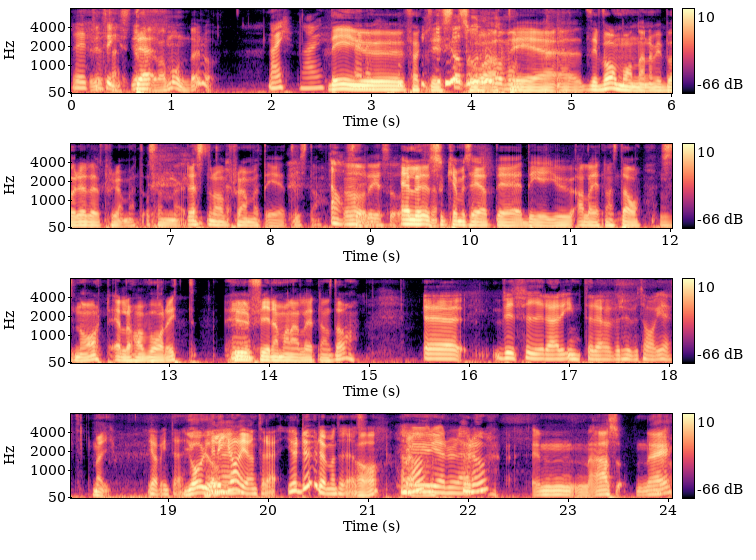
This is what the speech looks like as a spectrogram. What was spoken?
Det är Är det tisdag. tisdag? Det var måndag idag. Nej. Nej. Det är Nej, ju faktiskt Jag trodde så det var att det, det var måndag när vi började programmet och sen resten av programmet är tisdag. Ja. Ja, det är så. Eller så kan vi säga att det, det är ju alla hjärtans dag Mm. snart, eller har varit. Hur Mm. firar man alla hjärtans dag? Eh, vi firar inte det överhuvudtaget. Nej. Gör vi inte. Jag gör Eller det. jag gör inte det. Gör du det Mattias? Ja. Hur gör du det? Hur då? En, alltså, nej.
